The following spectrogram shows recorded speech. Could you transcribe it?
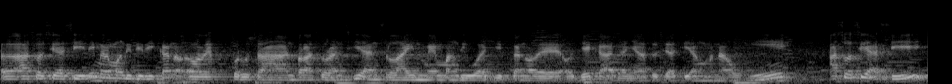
Eh, asosiasi ini memang didirikan oleh perusahaan perasuransian selain memang diwajibkan oleh OJK adanya asosiasi yang menaungi. Asosiasi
